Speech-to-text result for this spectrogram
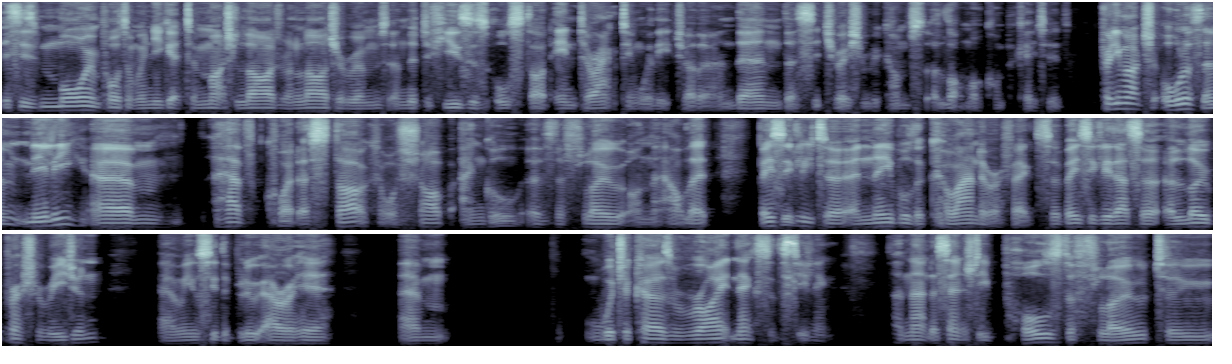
this is more important when you get to much larger and larger rooms and the diffusers all start interacting with each other and then the situation becomes a lot more complicated. Pretty much all of them, nearly, um, have quite a stark or sharp angle of the flow on the outlet, basically to enable the Coanda effect. So basically that's a, a low pressure region, and uh, you'll see the blue arrow here, um, which occurs right next to the ceiling. And that essentially pulls the flow to,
